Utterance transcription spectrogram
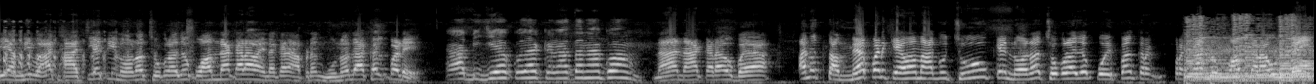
એ એમની વાત સાચી હતી. નાનો છોકરા જો કોમ ના કરાવાય નકર આપણે ગુનો દાખલ પડે. આ બીજે કોઈ કરાવતા ના કોમ? ના ના કરાવ ભયા. અને તમને પણ કહેવા માંગુ છું કે નાના છોકરા જો કોઈ પણ પ્રકારનું કામ કરાવવું નહીં.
